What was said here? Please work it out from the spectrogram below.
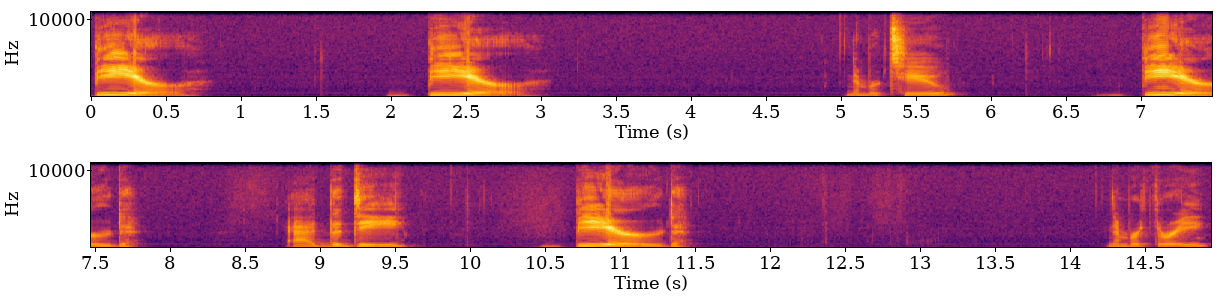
beer, beer. Number two, beard. Add the D, beard. Number three,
